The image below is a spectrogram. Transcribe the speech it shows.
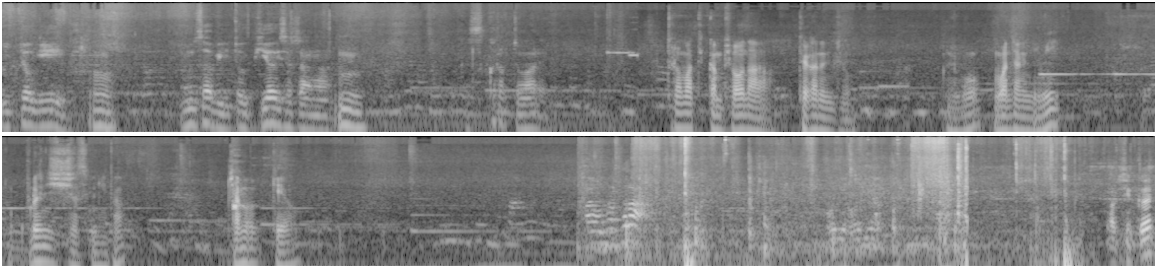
이쪽이 어, 눈썹이 이쪽 비어 있었잖아. 음. 스크럽 좀 하래. 드라마틱한 변화 돼가는 중. 그리고 원장님이 오렌지 주셨습니다. 잘 먹을게요 왁싱 끝?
